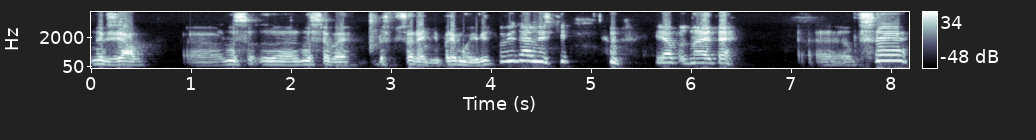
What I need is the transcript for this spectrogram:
не взяв е, е, на себе безпосередньо прямої відповідальності, я знаєте, е, все,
